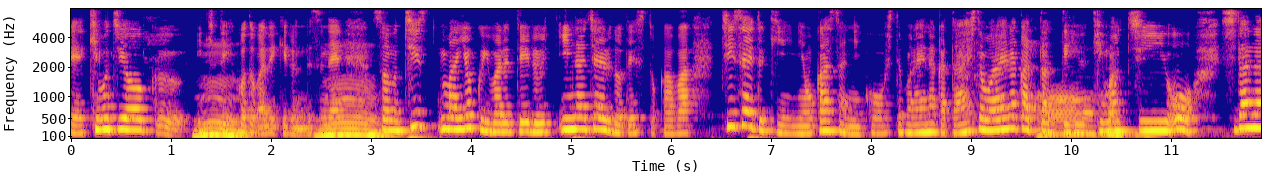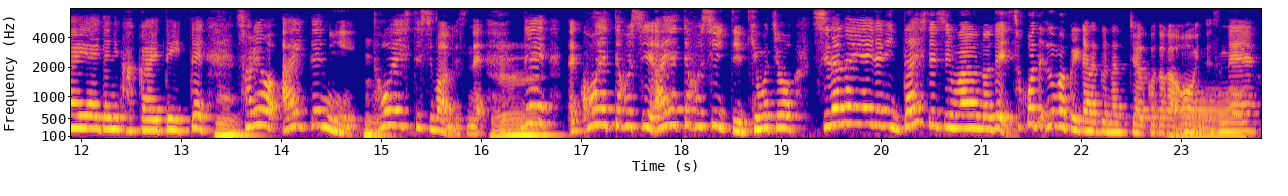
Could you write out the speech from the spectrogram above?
えー気持ちよく生きていくことができるんですね。うんそのち、まあ、よく言われているインナーチャイルドですとかは、小さい時にお母さんにこうしてもらえなかった、ああしてもらえなかったっていう気持ちを知らない間に抱えていて、うんそれを相手に投影してしまうんですね。へーで、えこうやってほしい、ああやってほしいっていう気持ちを知らない間に出してしまうので、そこでうまくいかなくなっちゃうことが多いんですね。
